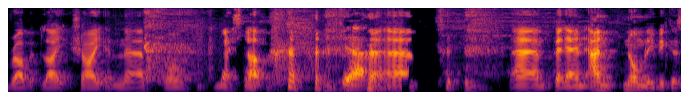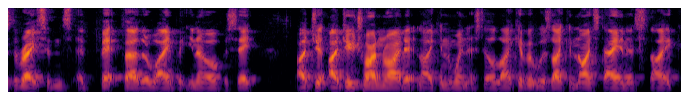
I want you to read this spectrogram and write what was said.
rubber, like shite and uh, all messed up. yeah. um, um, but then, and normally because the racing's a bit further away, but you know, obviously, I do, I do try and ride it like in the winter still. Like if it was like a nice day and it's like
